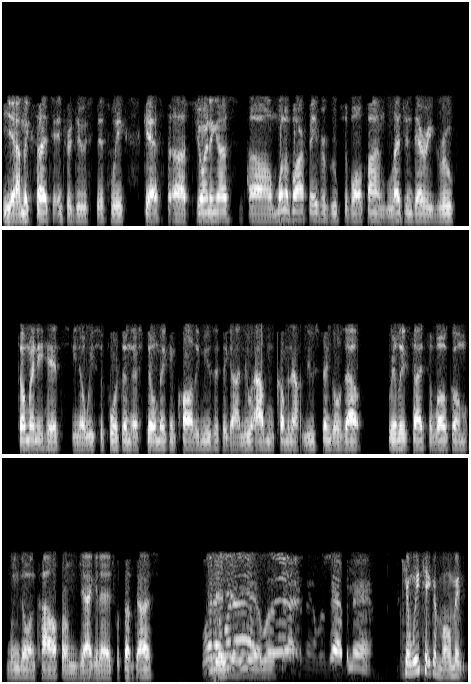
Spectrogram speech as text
Yeah, I'm excited to introduce this week's guest uh, joining us. Um, one of our favorite groups of all time, legendary group. So many hits. You know, we support them. They're still making quality music. They got a new album coming out, new singles out. Really excited to welcome Wingo and Kyle from Jagged Edge. What's up, guys? What yeah, up, what yeah, up? yeah. What's happening? What's happening? Can we take a moment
